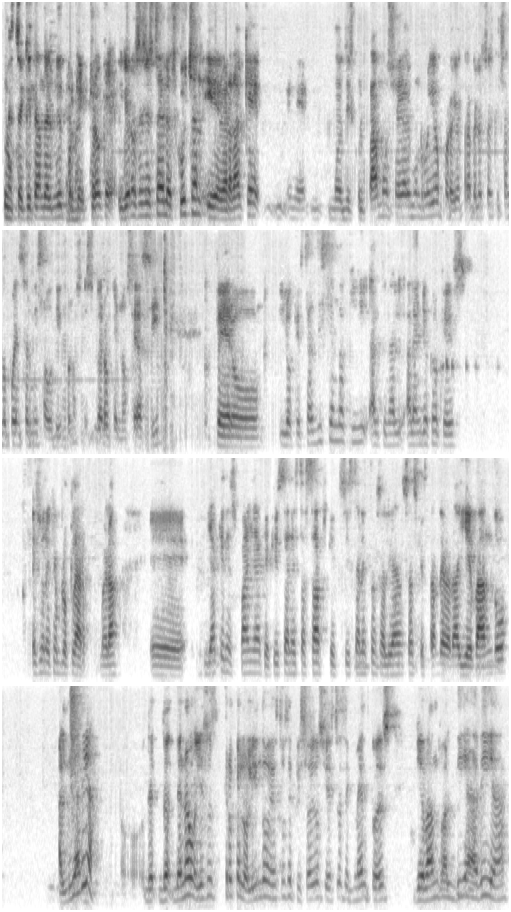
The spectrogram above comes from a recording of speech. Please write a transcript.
Me estoy quitando el mute porque creo que, yo no sé si ustedes lo escuchan y de verdad que eh, nos disculpamos si hay algún ruido, pero yo otra vez lo estoy escuchando, pueden ser mis audífonos, espero que no sea así. Pero lo que estás diciendo aquí, al final, Alan, yo creo que es, es un ejemplo claro, ¿verdad? Eh, ya que en España, que existan estas apps, que existan estas alianzas que están de verdad llevando al día a día, de, nuevo, y eso es creo que lo lindo de estos episodios y este segmento es llevando al día a día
